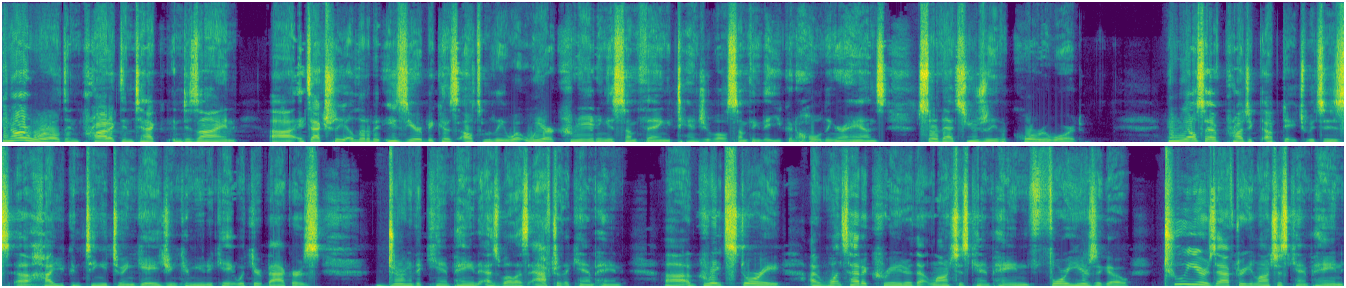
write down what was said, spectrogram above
In our world, in product and tech and design, uh, it's actually a little bit easier because ultimately what we are creating is something tangible, something that you can hold in your hands. So that's usually the core reward. And we also have project updates, which is uh, how you continue to engage and communicate with your backers during the campaign as well as after the campaign. Uh, a great story. I once had a creator that launched his campaign four years ago. Two years after he launched his campaign,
